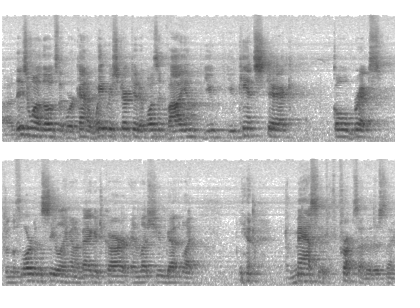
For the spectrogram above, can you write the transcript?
Uh, These are one of those that were kind of weight restricted, it wasn't volume. You, you can't stack gold bricks from the floor to the ceiling on a baggage car unless you've got like, you know, massive trucks under this thing.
